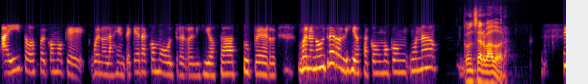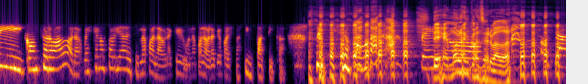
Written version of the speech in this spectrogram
ahí todo fue como que, bueno, la gente que era como ultra religiosa, súper, bueno, no ultra religiosa, como con una, Conservadora. sí, conservadora, es que no sabría decir la palabra, que una palabra que parezca simpática. Pero- Dejémoslo en conservadora. O sea,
